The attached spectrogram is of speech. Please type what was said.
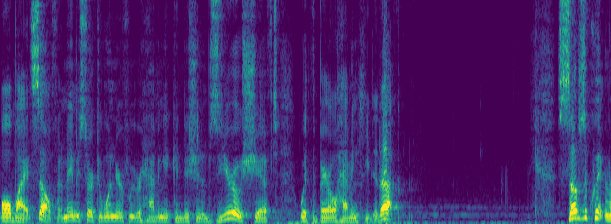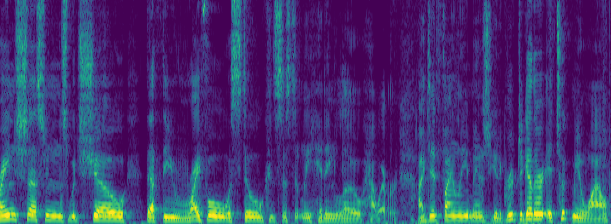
all by itself. and It made me start to wonder if we were having a condition of zero shift with the barrel having heated up. Subsequent range sessions would show that the rifle was still consistently hitting low, however. I did finally manage to get a group together. It took me a while,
